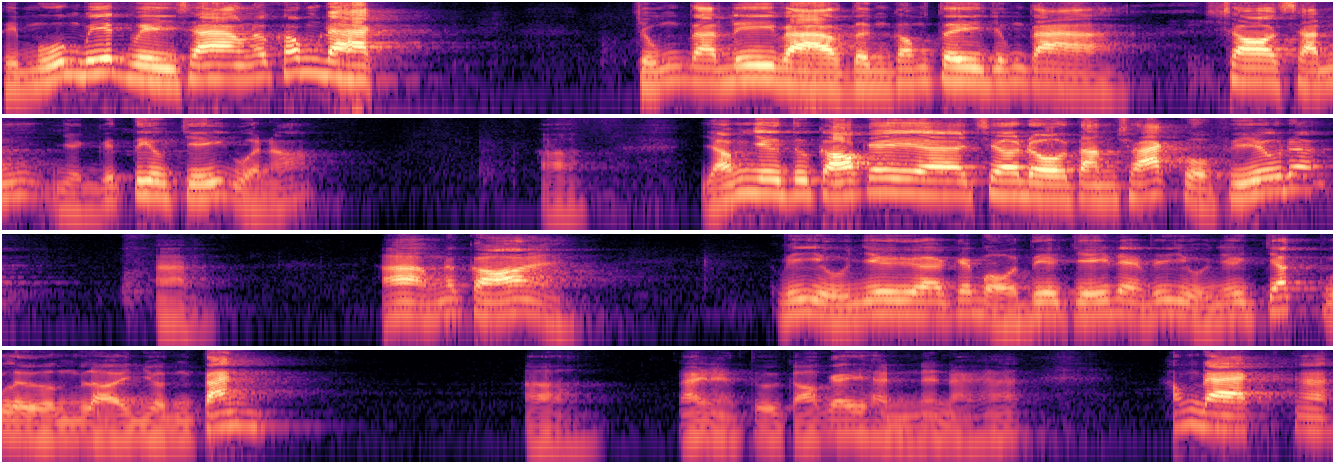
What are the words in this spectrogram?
thì muốn biết vì sao nó không đạt chúng ta đi vào từng công ty chúng ta so sánh những cái tiêu chí của nó. À. giống như tôi có cái ờ, sơ đồ tầm soát cổ phiếu đó. À, à nó có này. Ví dụ như ờ, cái bộ tiêu chí này ví dụ như chất lượng lợi nhuận tăng. À, đây nè tôi có cái hình đây này ha. Không đạt ha.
